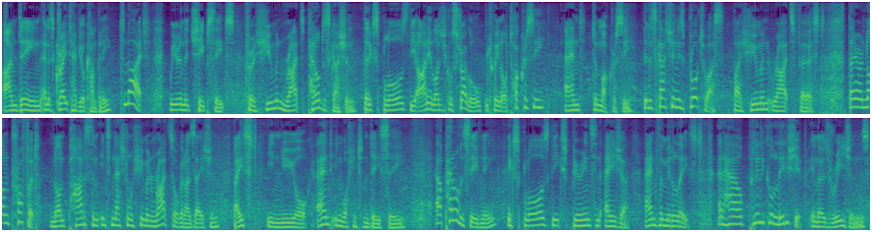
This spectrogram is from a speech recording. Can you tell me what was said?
I'm Dene, and it's great to have your company. Tonight, we are in the Cheap Seats for a human rights panel discussion that explores the ideological struggle between autocracy and democracy. The discussion is brought to us by Human Rights First. They are a non profit, non partisan international human rights organisation based in New York and in Washington, D.C. Our panel this evening explores the experience in Asia and the Middle East and how political leadership in those regions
